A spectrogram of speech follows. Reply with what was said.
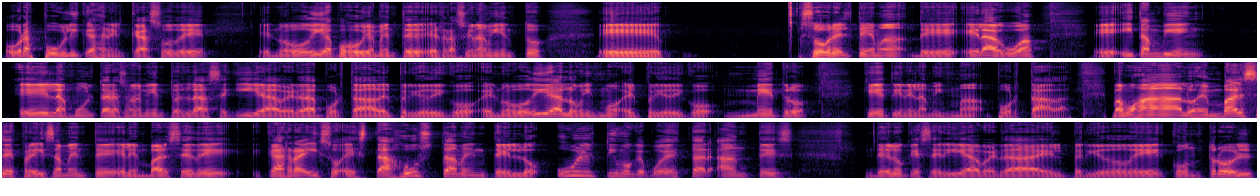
obras públicas. En el caso de el nuevo día, pues obviamente el racionamiento sobre el tema del agua. y también eh, la multa de razonamiento es la sequía, ¿verdad? Portada del periódico El Nuevo Día, lo mismo el periódico Metro que tiene la misma portada. Vamos a los embalses, precisamente el embalse de Carraízo está justamente lo último que puede estar antes de lo que sería, ¿verdad? El periodo de control.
